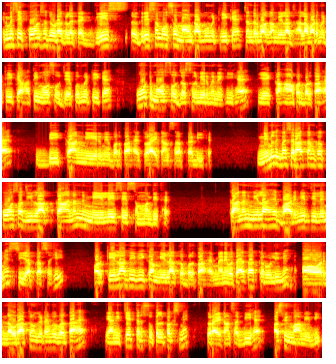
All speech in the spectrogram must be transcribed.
इनमें से कौन सा जोड़ा गलत है? ग्रीस, ग्रीष्म महोत्सव माउंट आबू में ठीक है चंद्रबागा मेला झालावाड़ में ठीक है, हाथी महोत्सव जयपुर में ठीक है, ऊँट महोत्सव जैसलमेर में नहीं है, ये कहाँ पर बढ़ता है? बीकानेर में बढ़ता है तो राइट आंसर आपका डी है। निम्नलिखित में से राजस्थान का कौन सा जिला कानन मेले से संबंधित है? कानन मेला है बाड़मेर ज़िले में, सी आपका सही, और केला देवी का मेला कब बढ़ता है? मैंने बताया था करौली में, और नवरात्रों के टाइम पर बढ़ता है, यानी चैत्र शुक्ल पक्ष में तो राइट आंसर बी है, अश्विन माह में भी।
